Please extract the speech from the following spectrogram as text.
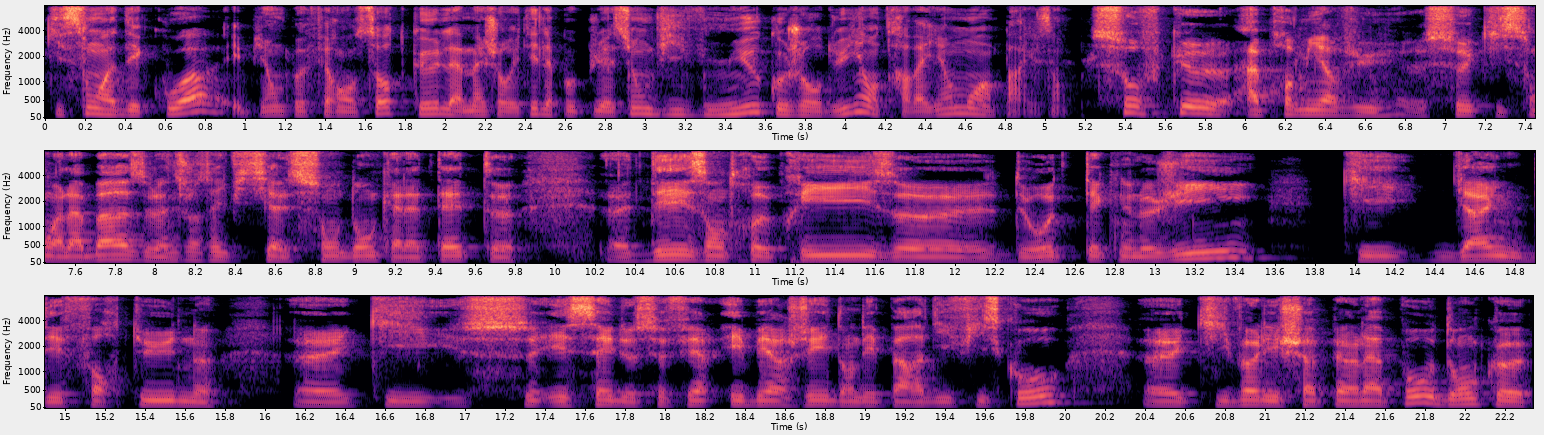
qui sont adéquats, eh bien on peut faire en sorte que la majorité de la population vive mieux qu'aujourd'hui en travaillant moins, par exemple. Sauf que, à première vue, euh, ceux qui sont à la base de l'intelligence artificielle sont donc à la tête euh, des entreprises de haute technologie qui gagnent des fortunes euh, qui se, essayent de se faire héberger dans des paradis fiscaux, euh, qui veulent échapper à l'impôt. Donc, euh,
